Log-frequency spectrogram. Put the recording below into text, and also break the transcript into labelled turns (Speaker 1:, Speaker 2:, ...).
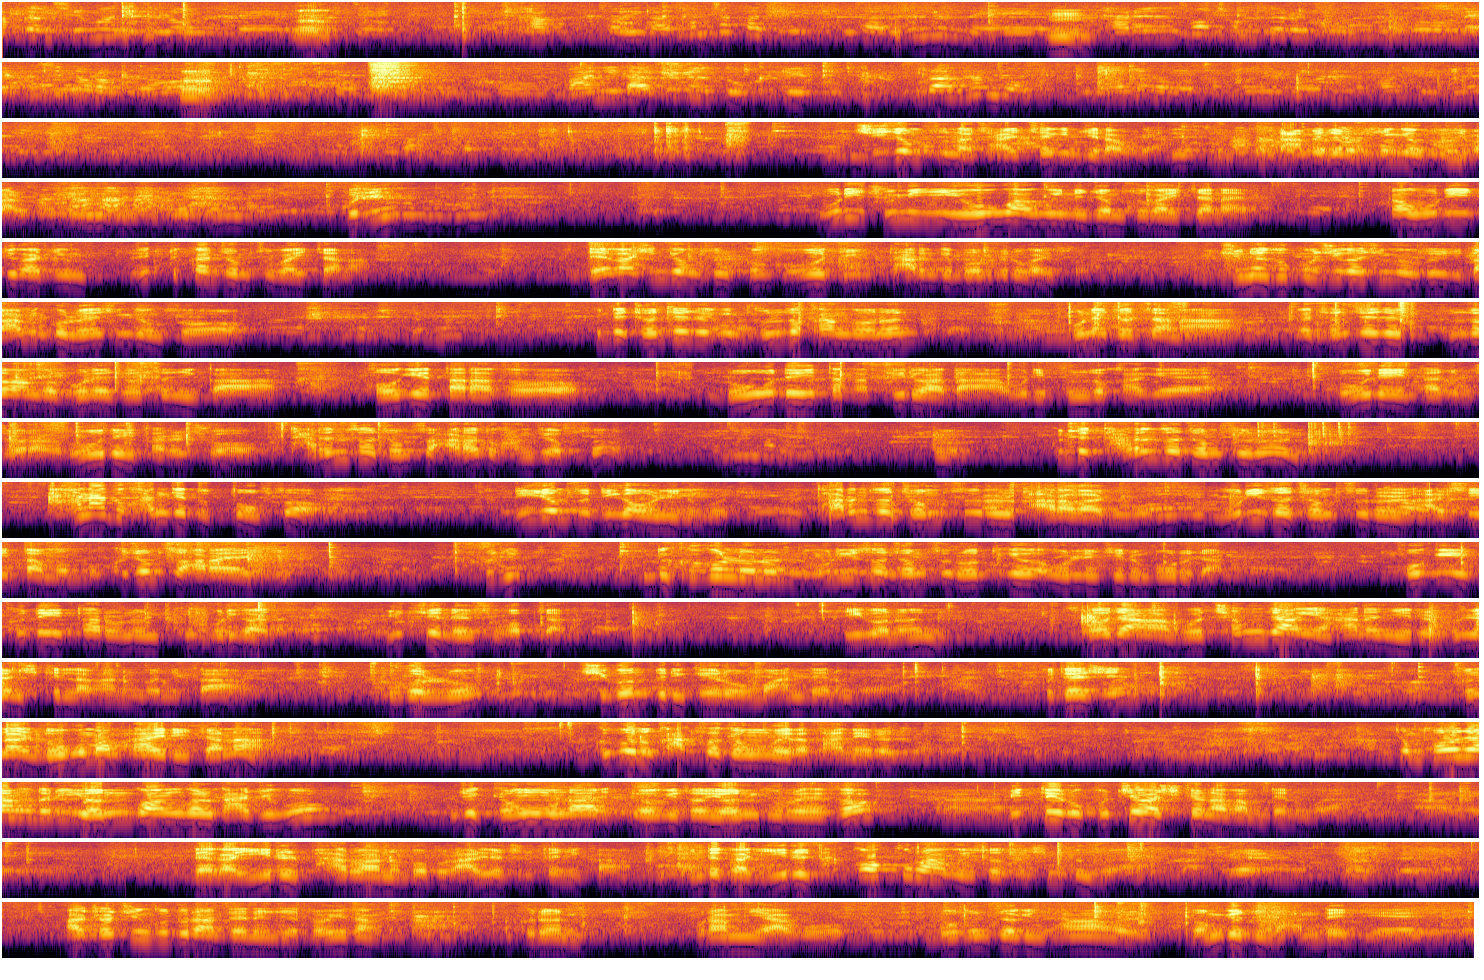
Speaker 1: 가끔 질문이 들어오는데
Speaker 2: 어.
Speaker 1: 이제 각 저희가 3차까지 조사를 했는데
Speaker 2: 음.
Speaker 1: 다른 서 점수를 좀 궁금해 하시더라고요.
Speaker 2: 어.
Speaker 1: 그래서 뭐 많이 낮으면 또 그게 또 불안한 것 같기도 하더라고요. 작성에서 생각하기에는 점수 같은 것도
Speaker 2: 지 점수나 잘 책임지라고 그래. 남의 점수 신경 쓰지 말고. 그지? 우리 주민이 요구하고 있는 점수가 있잖아요. 그러니까 우리가 지금 획득한 점수가 있잖아. 내가 신경 쓸건 그거지 다른 게 뭔 필요가 있어. 지네도 지가 신경 쓰지 남의 걸 왜 신경 써? 근데 전체적인 분석한 거는 보내줬잖아. 그러니까 전체적인 분석한 걸 보내줬으니까 거기에 따라서 로우 데이터가 필요하다. 우리 분석하게 로우 데이터 좀 줘라. 로우 데이터를 줘. 다른 서 점수 알아도 관계없어. 응. 근데 다른 서 점수는 하나도 관계도 또 없어. 네 점수 네가 올리는 거지. 다른 서 점수를 알아가지고 우리 서 점수를 알 수 있다면 뭐 그 점수 알아야지. 그지? 근데 그걸로는 우리 서 점수를 어떻게 올릴지는 모르잖아. 거기 그 데이터로는 그 우리가 유추해 낼 수가 없잖아. 이거는 서장하고 청장이 하는 일을 훈련시키려고 하는 거니까 그걸로 직원들이 괴로우면 안 되는 거야. 그 대신 그날 녹음한 파일이 있잖아. 그거는 각서 경무에다 다 내려줘. 그럼 서장들이 연구한 걸 가지고 이제 경무나 여기서 연구를 해서 밑으로 구체화 시켜 나가면 되는 거야.
Speaker 3: 아, 예.
Speaker 2: 내가 일을 바로 하는 법을 알려줄 테니까. 근데까지 일을 다 거꾸로 하고 있어서 힘든 거야.
Speaker 3: 예.
Speaker 2: 아, 저 친구들한테는 이제 더 이상 그런 불합리하고 모순적인 상황을 넘겨주면 안 되지.
Speaker 3: 예, 예.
